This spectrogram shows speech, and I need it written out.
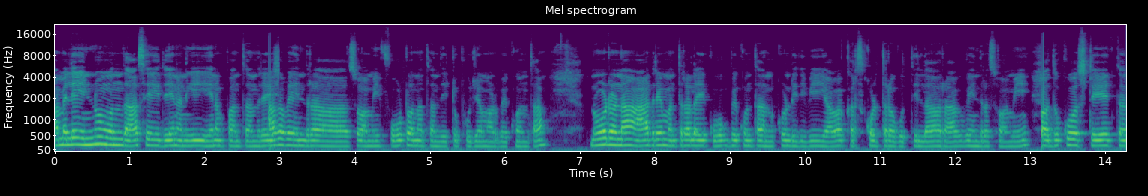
ಆಮೇಲೆ ಇನ್ನೂ ಒಂದು ಆಸೆ ಇದೆ ನನಗೆ ಏನಪ್ಪ ಅಂತಂದರೆ, ರಾಘವೇಂದ್ರ ಸ್ವಾಮಿ ಫೋಟೋನ ತಂದಿಟ್ಟು ಪೂಜೆ ಮಾಡಬೇಕು ಅಂತ. ನೋಡೋಣ, ಆದರೆ ಮಂತ್ರಾಲಯಕ್ಕೆ ಹೋಗ್ಬೇಕು ಅಂತ ಅಂದ್ಕೊಂಡಿದ್ದೀವಿ ಯಾವಾಗ ಕರ್ಸ್ಕೊಳ್ತಾರೋ ಗೊತ್ತಿಲ್ಲ. ರಾಘವೇಂದ್ರ ಸ್ವಾಮಿ, ಅದಕ್ಕೂ ಅಷ್ಟೇ ತ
